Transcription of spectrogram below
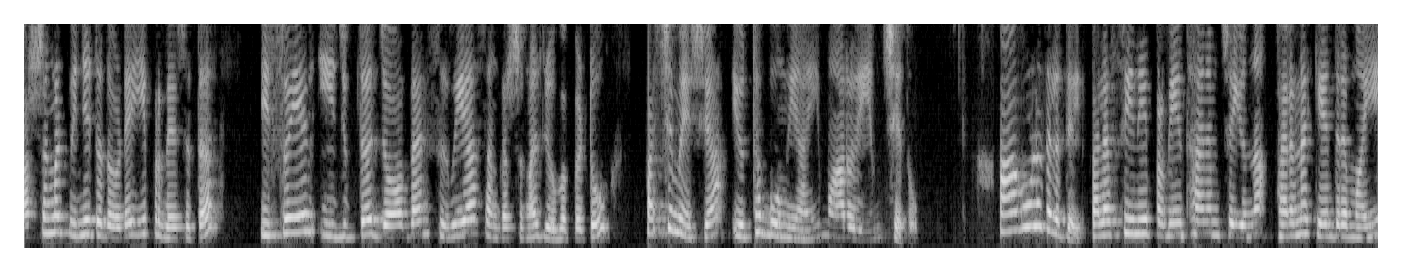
വർഷങ്ങൾ പിന്നിട്ടതോടെ ഈ പ്രദേശത്ത് ഇസ്രയേൽ ഈജിപ്ത് ജോർദാൻ സിറിയ സംഘർഷങ്ങൾ രൂപപ്പെട്ടു. പശ്ചിമേഷ്യ യുദ്ധഭൂമിയായി മാറുകയും ചെയ്തു. ആഗോളതലത്തിൽ പലസ്തീനെ പ്രതിനിധാനം ചെയ്യുന്ന ഭരണ കേന്ദ്രമായി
